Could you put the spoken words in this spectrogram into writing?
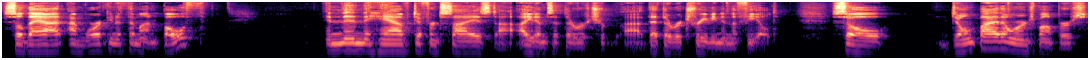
so that I'm working with them on both. And then they have different sized uh, items that they're, uh, that they're retrieving in the field. So don't buy the orange bumpers,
